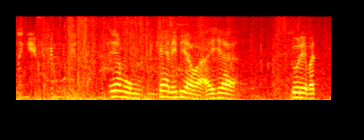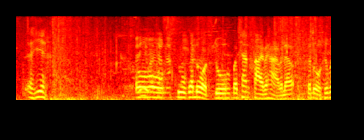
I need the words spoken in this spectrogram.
ไม่เก็บแค่มึงเนี่ยไอ้เหี้ยมุมแค่นิดเดียวอะไอ้เหี้ยดูเดี๋ยวบัไอ้เหี้ยไอ้โอ้ฮิวแฟชั่นนะดูกระโดดดูบัชั่นตายไปหาไปแล้ว กระโดดขึ้นไป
